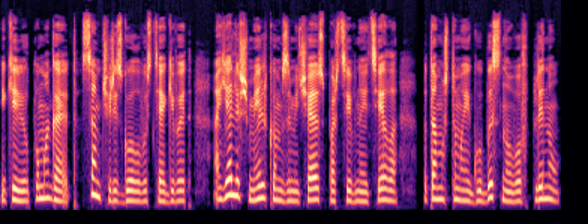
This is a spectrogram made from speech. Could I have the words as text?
И Кирилл помогает, сам через голову стягивает, а я лишь мельком замечаю спортивное тело, потому что мои губы снова в плену.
